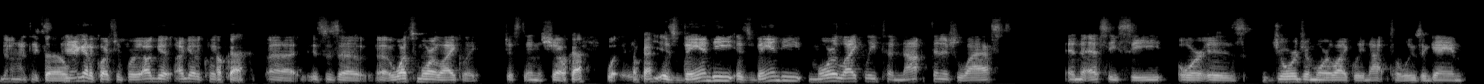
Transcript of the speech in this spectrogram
No, no hot takes. So, hey, I got a question for you. I'll get I got a quick. Okay. Uh, this is a, a what's more likely just in the show. Okay. What, okay. Is Vandy is Vandy more likely to not finish last in the SEC, or is Georgia more likely not to lose a game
